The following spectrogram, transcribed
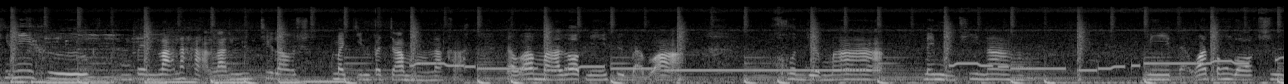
ที่นี่คือเป็นร้านอาหารร้านที่เรามากินประจำนะคะ แต่ว่ามารอบนี้คือแบบว่า คนเยอะมาก ไม่มีที่นั่ง มีแต่ว่าต้องรอคิว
